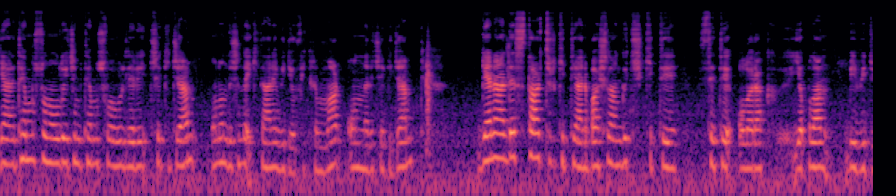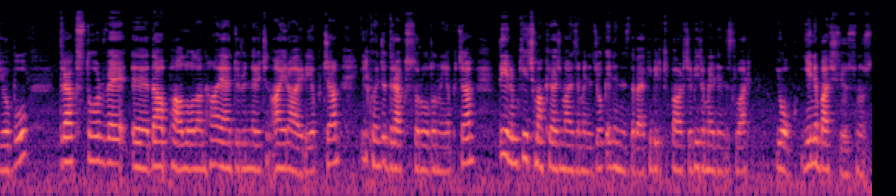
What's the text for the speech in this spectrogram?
Yani Temmuz sonu olduğu için Temmuz favorileri çekeceğim. Onun dışında iki tane video fikrim var. Onları çekeceğim. Genelde starter kit yani başlangıç kiti seti olarak yapılan bir video bu. Drugstore ve e, daha pahalı olan high-end ürünler için ayrı ayrı yapacağım. İlk önce drugstore olanı yapacağım. Diyelim ki hiç makyaj malzemeniz yok. Elinizde belki bir iki parça bir eliniz var. Yok. Yeni başlıyorsunuz.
